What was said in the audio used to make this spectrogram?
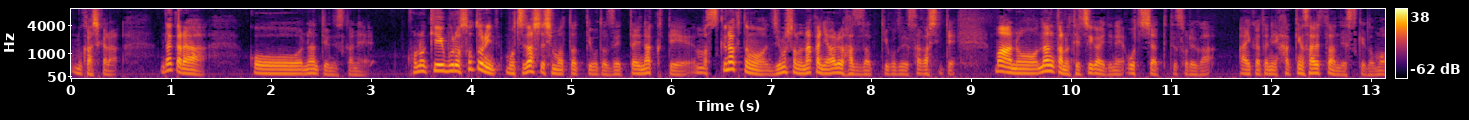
昔から。だから、こう、なんていうんですかね、このケーブルを外に持ち出してしまったっていうことは絶対なくて、まあ、少なくとも事務所の中にあるはずだっていうことで探してて、まあ、あの、なんかの手違いでね、落ちちゃってて、それが相方に発見されてたんですけども、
